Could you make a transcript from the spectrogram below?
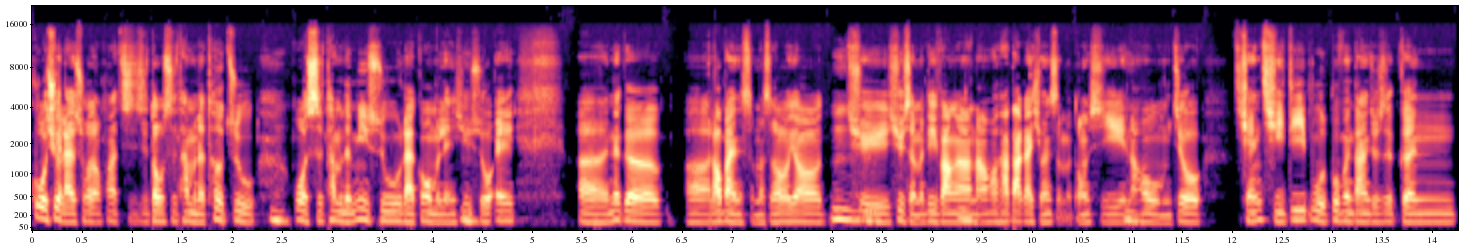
过去来说的话，其实都是他们的特助或是他们的秘书来跟我们联系说，哎，呃，那个呃，老板什么时候要去去什么地方啊？然后他大概喜欢什么东西？然后我们就前期第一步部分当然就是跟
